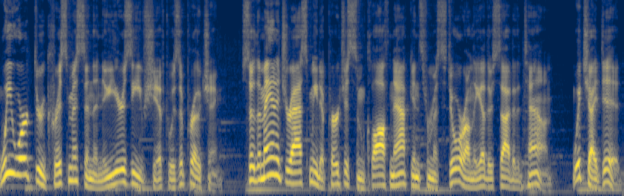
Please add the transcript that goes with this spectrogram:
We worked through Christmas and the New Year's Eve shift was approaching, so the manager asked me to purchase some cloth napkins from a store on the other side of the town, which I did.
